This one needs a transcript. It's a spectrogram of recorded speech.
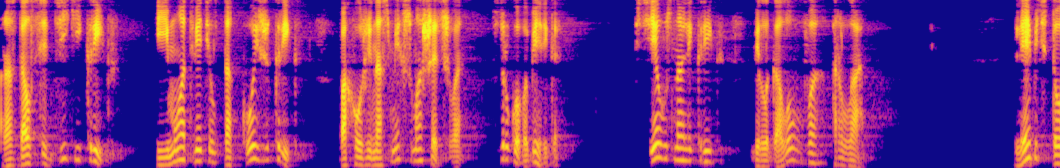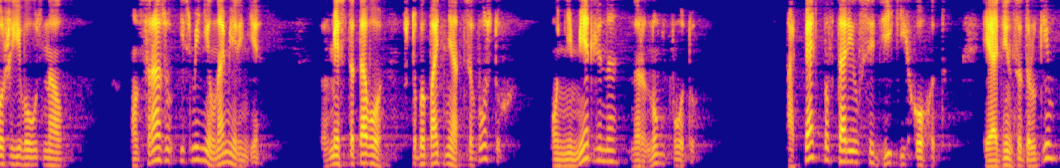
раздался дикий крик, и ему ответил такой же крик, похожий на смех сумасшедшего, с другого берега. Все узнали крик белоголового орла. Лебедь тоже его узнал. Он сразу изменил намерение. Вместо того, чтобы подняться в воздух, он немедленно нырнул в воду. Опять повторился дикий хохот, и один за другим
